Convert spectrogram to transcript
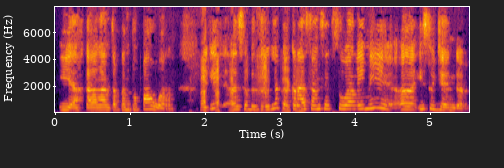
Iya, kalangan tertentu power. Jadi uh, sebetulnya kekerasan okay. seksual ini uh, isu gender,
